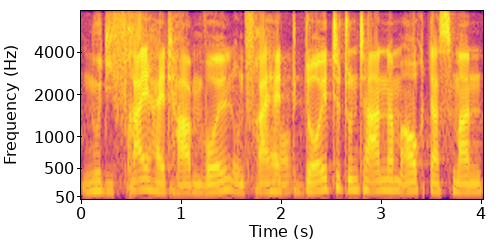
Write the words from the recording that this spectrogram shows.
nur die Freiheit haben wollen. Und Freiheit Ja. bedeutet unter anderem auch, dass man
